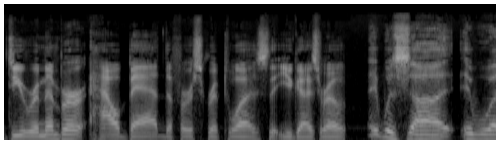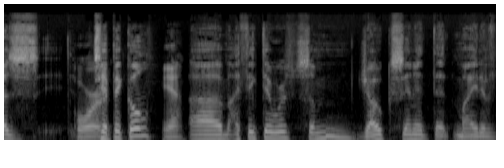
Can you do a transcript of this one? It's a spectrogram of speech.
do you remember how bad the first script was that you guys wrote it was uh, it was Or- typical. Yeah. Um, I think there were some jokes in it that might have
